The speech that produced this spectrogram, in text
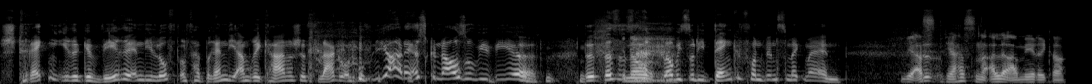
strecken ihre Gewehre in die Luft und verbrennen die amerikanische Flagge und rufen, ja, der ist genauso wie wir. Das, das ist Genau. halt, glaube ich, so die Denke von Vince McMahon. wir, hassen, wir hassen alle Amerika.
